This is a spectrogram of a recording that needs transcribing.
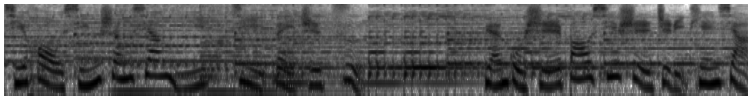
其后形声相宜，即谓之字。远古时，包羲氏治理天下，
